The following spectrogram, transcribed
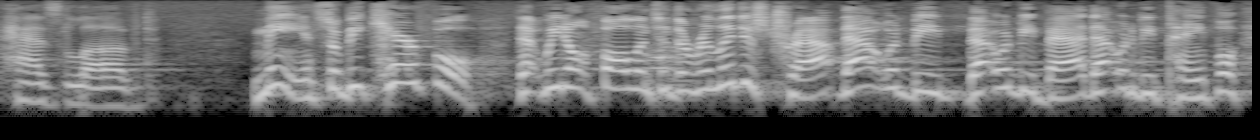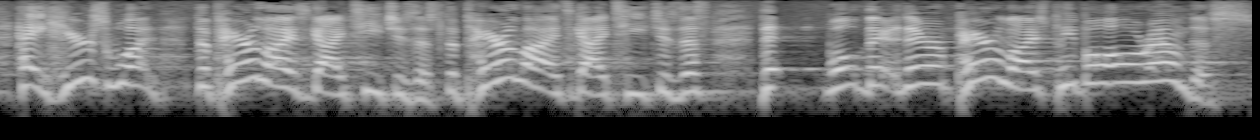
has loved me. And so be careful that we don't fall into the religious trap. That would be, that would be bad. That would be painful. Hey, here's what the paralyzed guy teaches us. The paralyzed guy teaches us that, well, there, there are paralyzed people all around us.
